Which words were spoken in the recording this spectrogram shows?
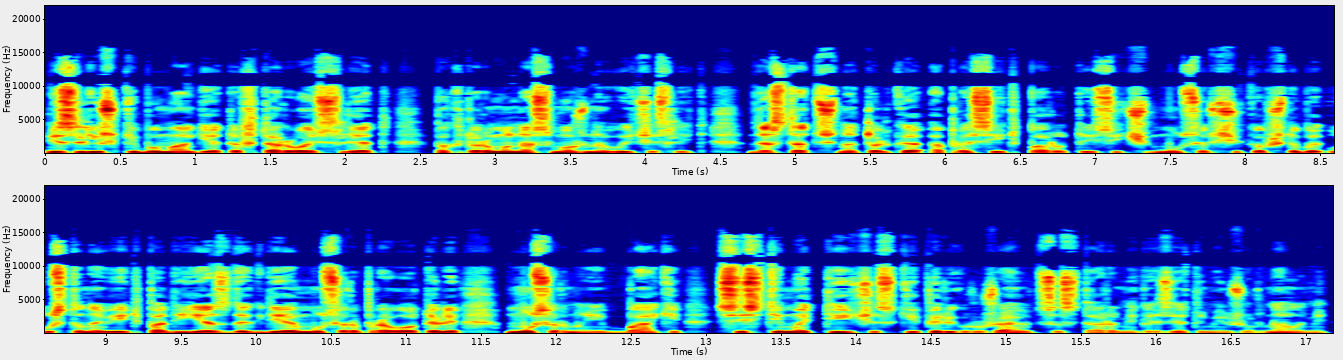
Излишки бумаги — это второй след, по которому нас можно вычислить. Достаточно только опросить пару тысяч мусорщиков, чтобы установить подъезды, где мусоропровод или мусорные баки систематически перегружаются старыми газетами и журналами,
